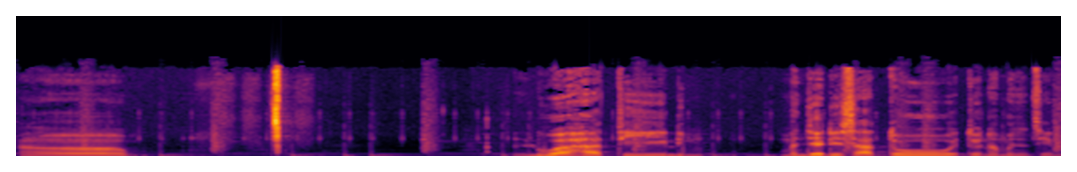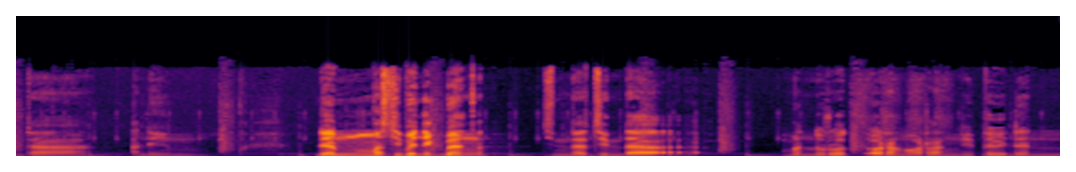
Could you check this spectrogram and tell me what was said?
uh, dua hati di, menjadi satu itu namanya cinta ada dan masih banyak banget cinta-cinta menurut orang-orang gitu dan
